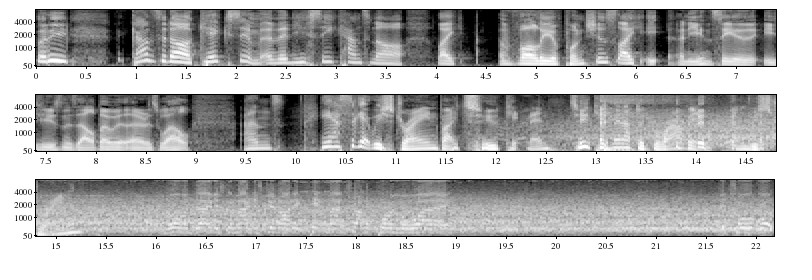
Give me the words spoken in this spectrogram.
But he, Cantona kicks him, and then you see Cantona like a volley of punches, like, he, and you can see uh, he's using his elbow there as well. And he has to get restrained by two kitmen. Two kitmen have to grab him and restrain him. Norman Davies, the Manchester United kitman, trying to pull him away. It's all got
